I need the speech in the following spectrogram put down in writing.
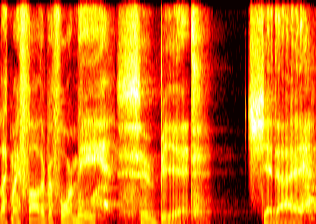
like my father before me. So be it. Jedi.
